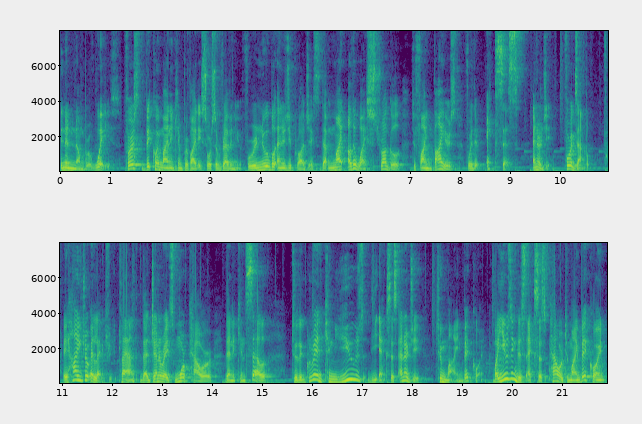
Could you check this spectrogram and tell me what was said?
in a number of ways. First, Bitcoin mining can provide a source of revenue for renewable energy projects that might otherwise struggle to find buyers for their excess energy. For example, a hydroelectric plant that generates more power than it can sell to the grid can use the excess energy to mine Bitcoin. By using this excess power to mine Bitcoin,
